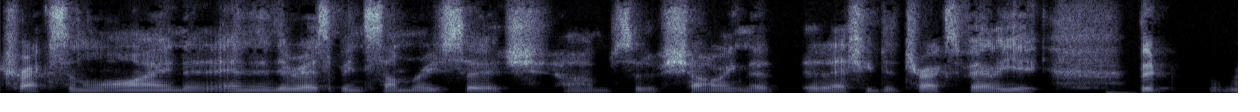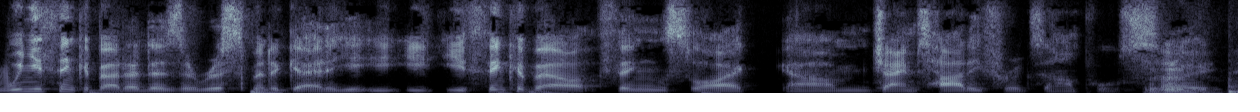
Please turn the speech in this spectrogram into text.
tracks in line, and, there has been some research um, sort of showing that it actually detracts value. But when you think about it as a risk mitigator, you, you, you think about things like um, James Hardie, for example. So. Mm-hmm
